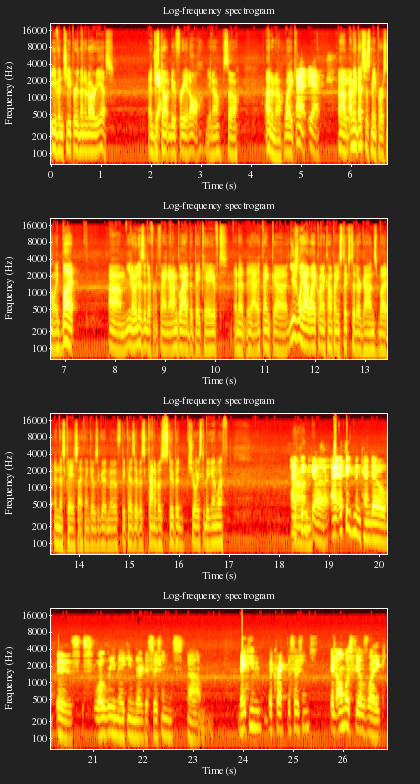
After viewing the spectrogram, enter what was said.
even cheaper than an RDS, and just Yeah. don't do free at all. You know. So I don't know. Like Uh, yeah. um, I mean, that's just me personally, but um, you know, it is a different thing, and I'm glad that they caved. And it, yeah, I think uh, usually I like when a company sticks to their guns, but in this case, I think it was a good move because it was kind of a stupid choice to begin with. I think uh, I, I think Nintendo is slowly making their decisions, um, making the correct decisions. It almost feels like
